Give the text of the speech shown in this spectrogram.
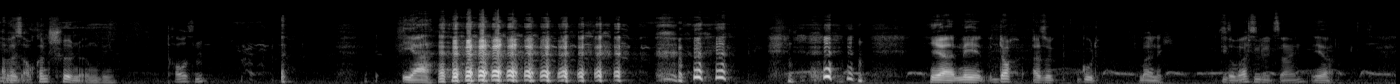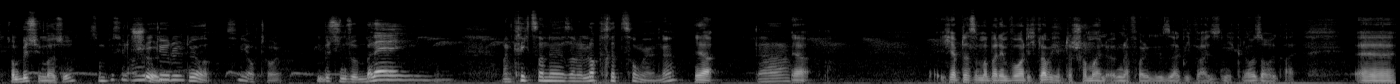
Aber ist auch ganz schön irgendwie. Draußen? Ja. ja, nee, doch, also gut, meine ich. Sowas? Betüdelt sein. Ja. So ein bisschen, weißt du? So ein bisschen Schön, angetüdelt. ja. Das finde ich auch toll. Ein bisschen so bläh. Man kriegt so eine, so eine lockere Zunge, ne? Ja, Da. ja. Ich habe das immer bei dem Wort, ich glaube, ich habe das schon mal in irgendeiner Folge gesagt, ich weiß es nicht genau, ist auch egal. Äh,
